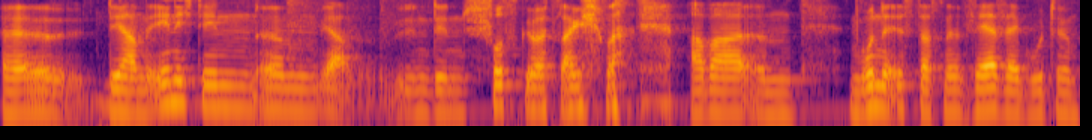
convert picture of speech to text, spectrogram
äh, die haben eh nicht den, ähm, ja, den Schuss gehört, sage ich mal. Aber ähm, im Grunde ist das eine sehr, sehr gute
